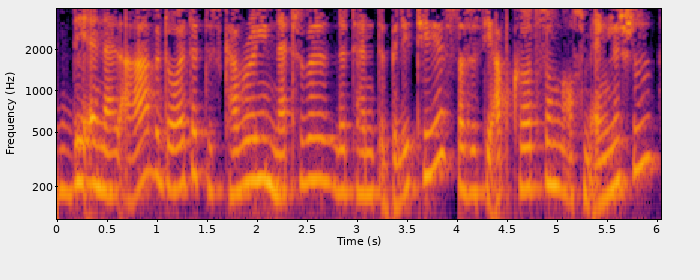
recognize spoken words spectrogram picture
DNLA bedeutet Discovering Natural Latent Abilities. Das ist die Abkürzung aus dem Englischen.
